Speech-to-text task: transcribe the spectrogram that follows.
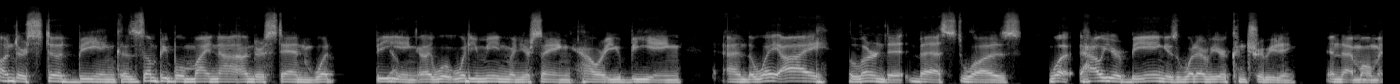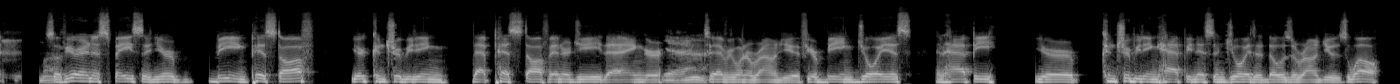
understood being, because some people might not understand what being, yep. like, what, what do you mean when you're saying, how are you being? And the way I learned it best was what, how you're being is whatever you're contributing in that moment. Wow. So if you're in a space and you're being pissed off, you're contributing that pissed off energy, that anger yeah. to everyone around you. If you're being joyous and happy, you're contributing happiness and joy to those around you as well.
